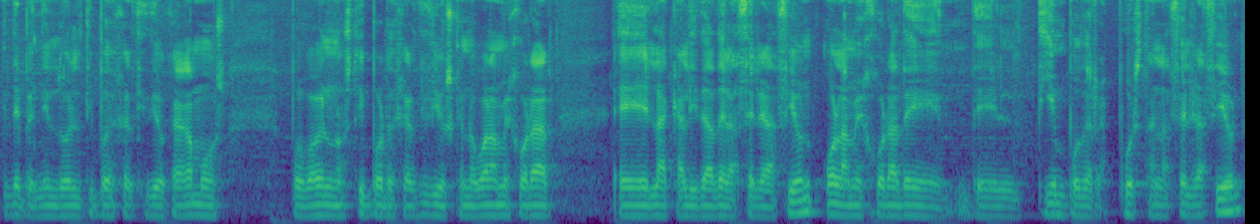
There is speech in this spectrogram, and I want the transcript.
dependiendo del tipo de ejercicio que hagamos, pues va a haber unos tipos de ejercicios que nos van a mejorar la calidad de la aceleración o la mejora del tiempo de respuesta en la aceleración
